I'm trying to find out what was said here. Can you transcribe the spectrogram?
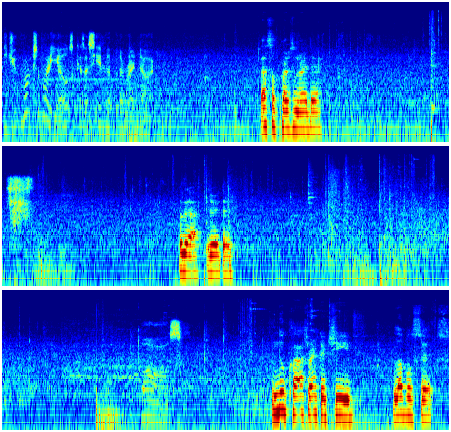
Did you mark somebody else? Because I see another red dot. That's a person right there. Look at that. Right there. Balls. New class rank achieved. Level 6.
